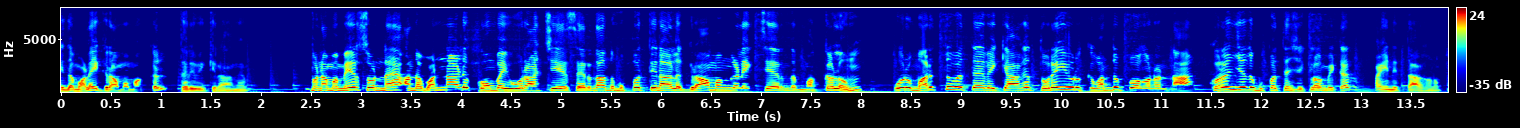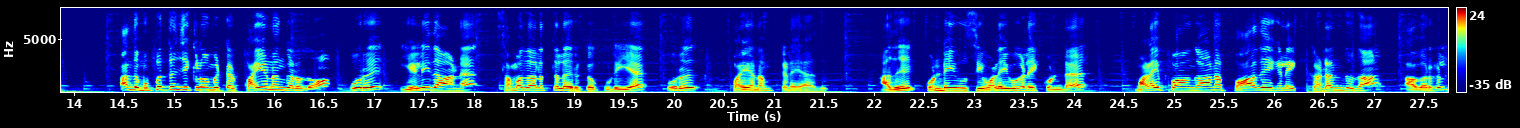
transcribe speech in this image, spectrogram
இந்த மலை கிராம மக்கள் தெரிவிக்கிறாங்க. இப்போ நம்ம மேற் சொன்ன அந்த வண்ணாடு கோம்பை ஊராட்சியை சேர்ந்த அந்த முப்பத்தி நாலு கிராமங்களைச் சேர்ந்த மக்களும் ஒரு மருத்துவ தேவைக்காக துறையூருக்கு வந்து போகணும்னா குறைஞ்சது முப்பத்தஞ்சு கிலோமீட்டர் பயணித்தாகணும். அந்த முப்பத்தஞ்சு கிலோமீட்டர் பயணங்கிறதும் ஒரு எளிதான சமதளத்தில் இருக்கக்கூடிய ஒரு பயணம் கிடையாது. அது கொண்டை ஊசி வளைவுகளை கொண்ட மலைப்பாங்கான பாதைகளை கடந்து தான் அவர்கள்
